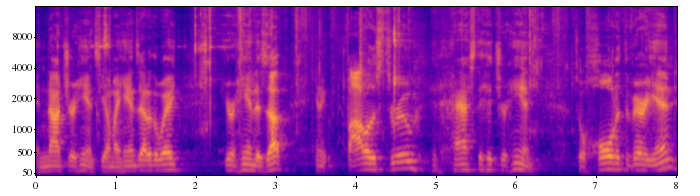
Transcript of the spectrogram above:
and not your hand. See how my hand's out of the way? Your hand is up and it follows through. It has to hit your hand. So hold at the very end.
